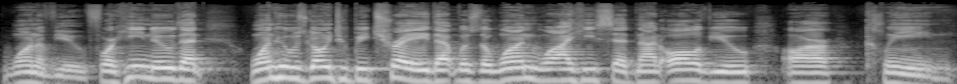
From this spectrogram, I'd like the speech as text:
one of you. For he knew that one who was going to betray, that was the one why he said, Not all of you are clean.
